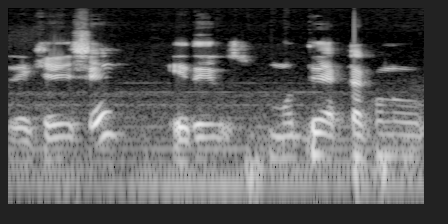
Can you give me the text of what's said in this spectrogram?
রেখে এসে এদের মধ্যে একটা কোনো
